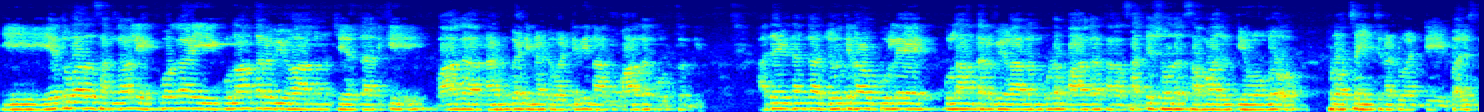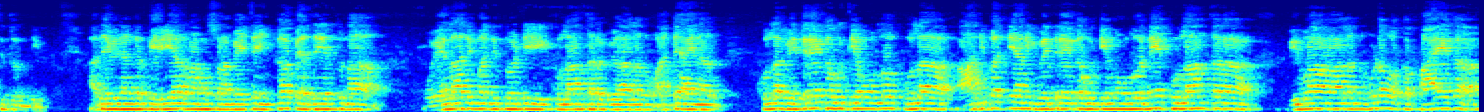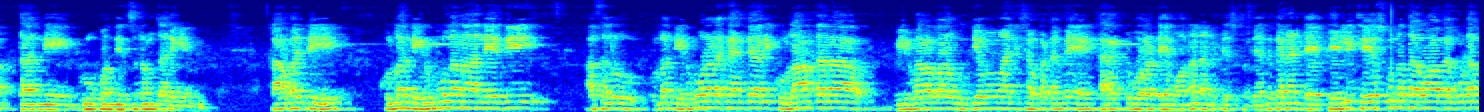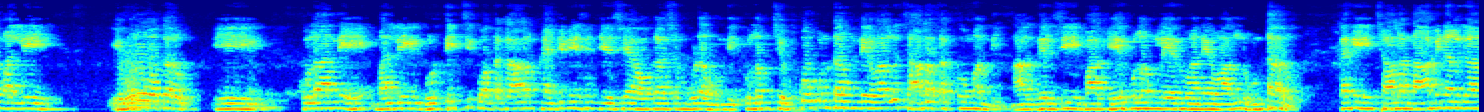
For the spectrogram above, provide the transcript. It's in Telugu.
ఈ ఏతువాద సంఘాలు ఎక్కువగా ఈ కులాంతర వివాహాలను చేయడానికి బాగా నడుగట్టినటువంటిది నాకు బాగా గుర్తుంది. అదేవిధంగా జ్యోతిరావు పూలే కులాంతర వివాహాలను కూడా బాగా తన సత్యశోధక సమాజ ఉద్యమంలో ప్రోత్సహించినటువంటి పరిస్థితి ఉంది. అదేవిధంగా పెరియార్ రామస్వామి అయితే ఇంకా పెద్ద ఎత్తున వేలాది మందితోటి కులాంతర వివాహాలను అంటే ఆయన కుల వ్యతిరేక ఉద్యమంలో కుల ఆధిపత్యానికి వ్యతిరేక ఉద్యమంలోనే కులాంతర వివాహాలను కూడా ఒక పాయగా దాన్ని రూపొందించడం జరిగింది. కాబట్టి కుల నిర్మూలన అనేది అసలు కుల నిర్మూలన కంటే అది కులాంతర వివాహ ఉద్యమం అని చెప్పడమే కరెక్ట్ వర్డేమో అని అనిపిస్తుంది. ఎందుకంటే పెళ్ళి చేసుకున్న తర్వాత కూడా మళ్ళీ ఎవరో ఒకరు ఈ కులాన్ని మళ్ళీ గుర్తించి కొంతకాలం కంటిన్యూషన్ చేసే అవకాశం కూడా ఉంది. కులం చెప్పుకోకుండా ఉండే వాళ్ళు చాలా తక్కువ మంది. నాకు తెలిసి మాకు ఏ కులం లేరు అనే వాళ్ళు ఉంటారు. కానీ చాలా నామినల్గా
